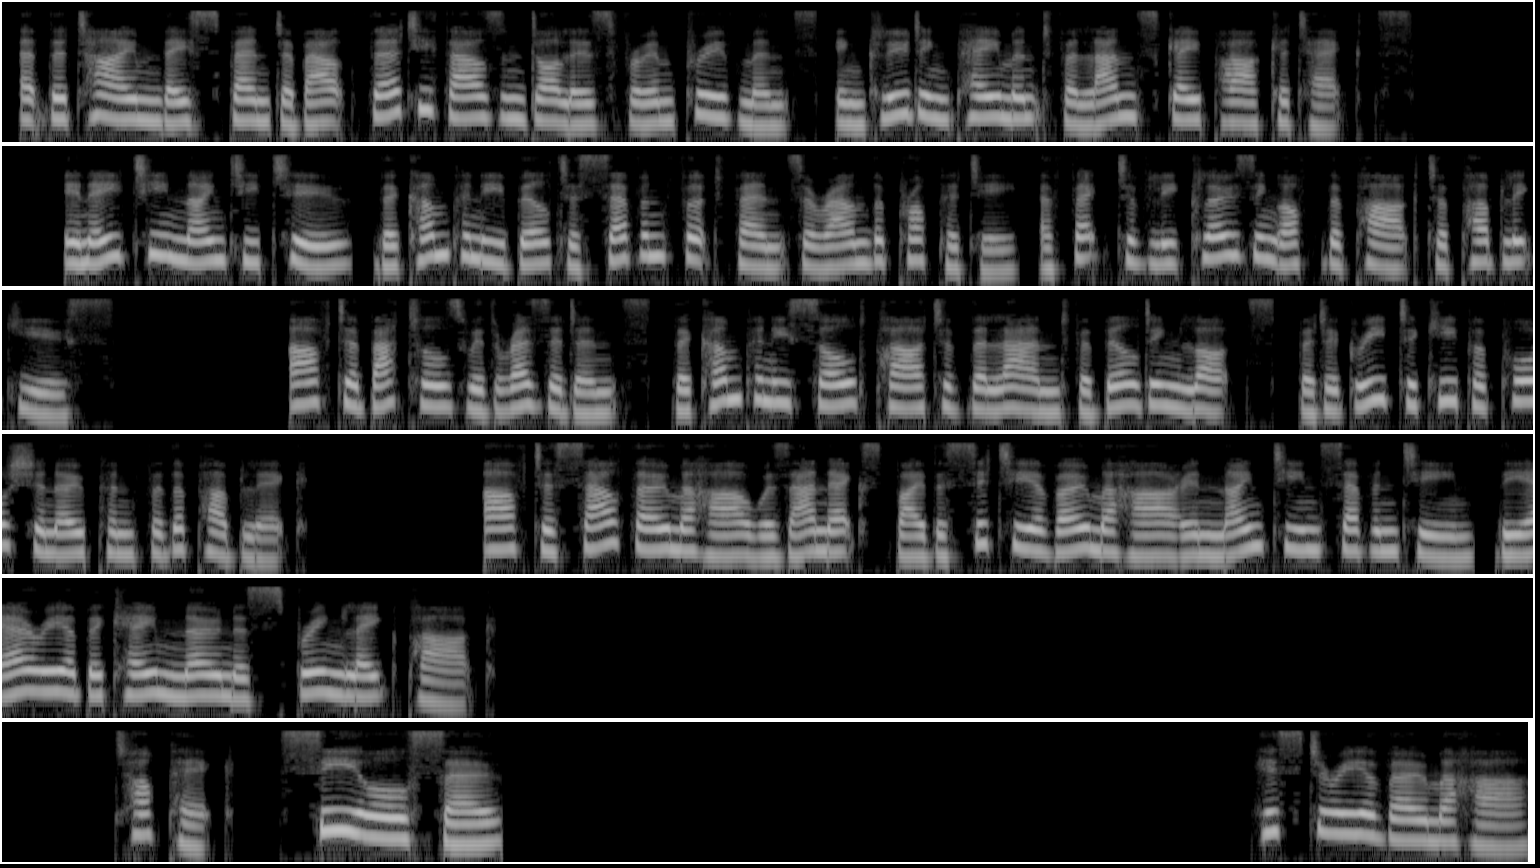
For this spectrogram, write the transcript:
At the time they spent about $30,000 for improvements, including payment for landscape architects. In 1892, the company built a seven-foot fence around the property, effectively closing off the park to public use. After battles with residents, the company sold part of the land for building lots, but agreed to keep a portion open for the public. After South Omaha was annexed by the city of Omaha in 1917, the area became known as Spring Lake Park. See also History of Omaha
